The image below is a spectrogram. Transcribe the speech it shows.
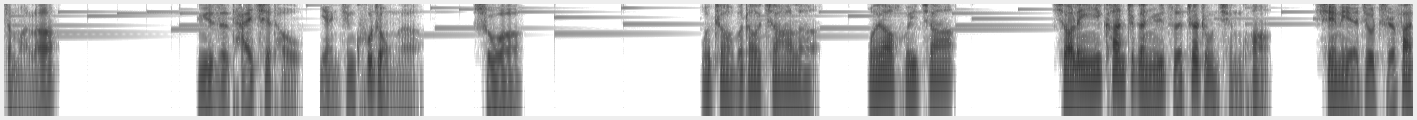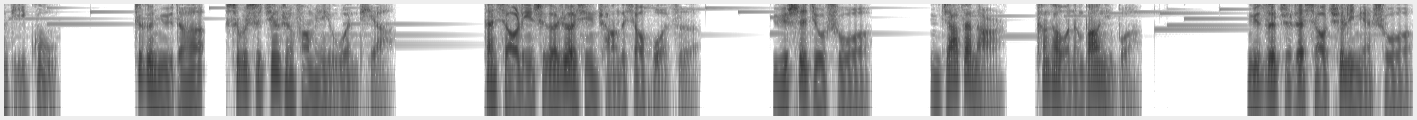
怎么了。女子抬起头，眼睛哭肿了，说：“我找不到家了，我要回家。”小林一看这个女子这种情况，心里也就直犯嘀咕：这个女的是不是精神方面有问题啊？但小林是个热心肠的小伙子，于是就说：“你家在哪儿？看看我能帮你不？”女子指着小区里面说：“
